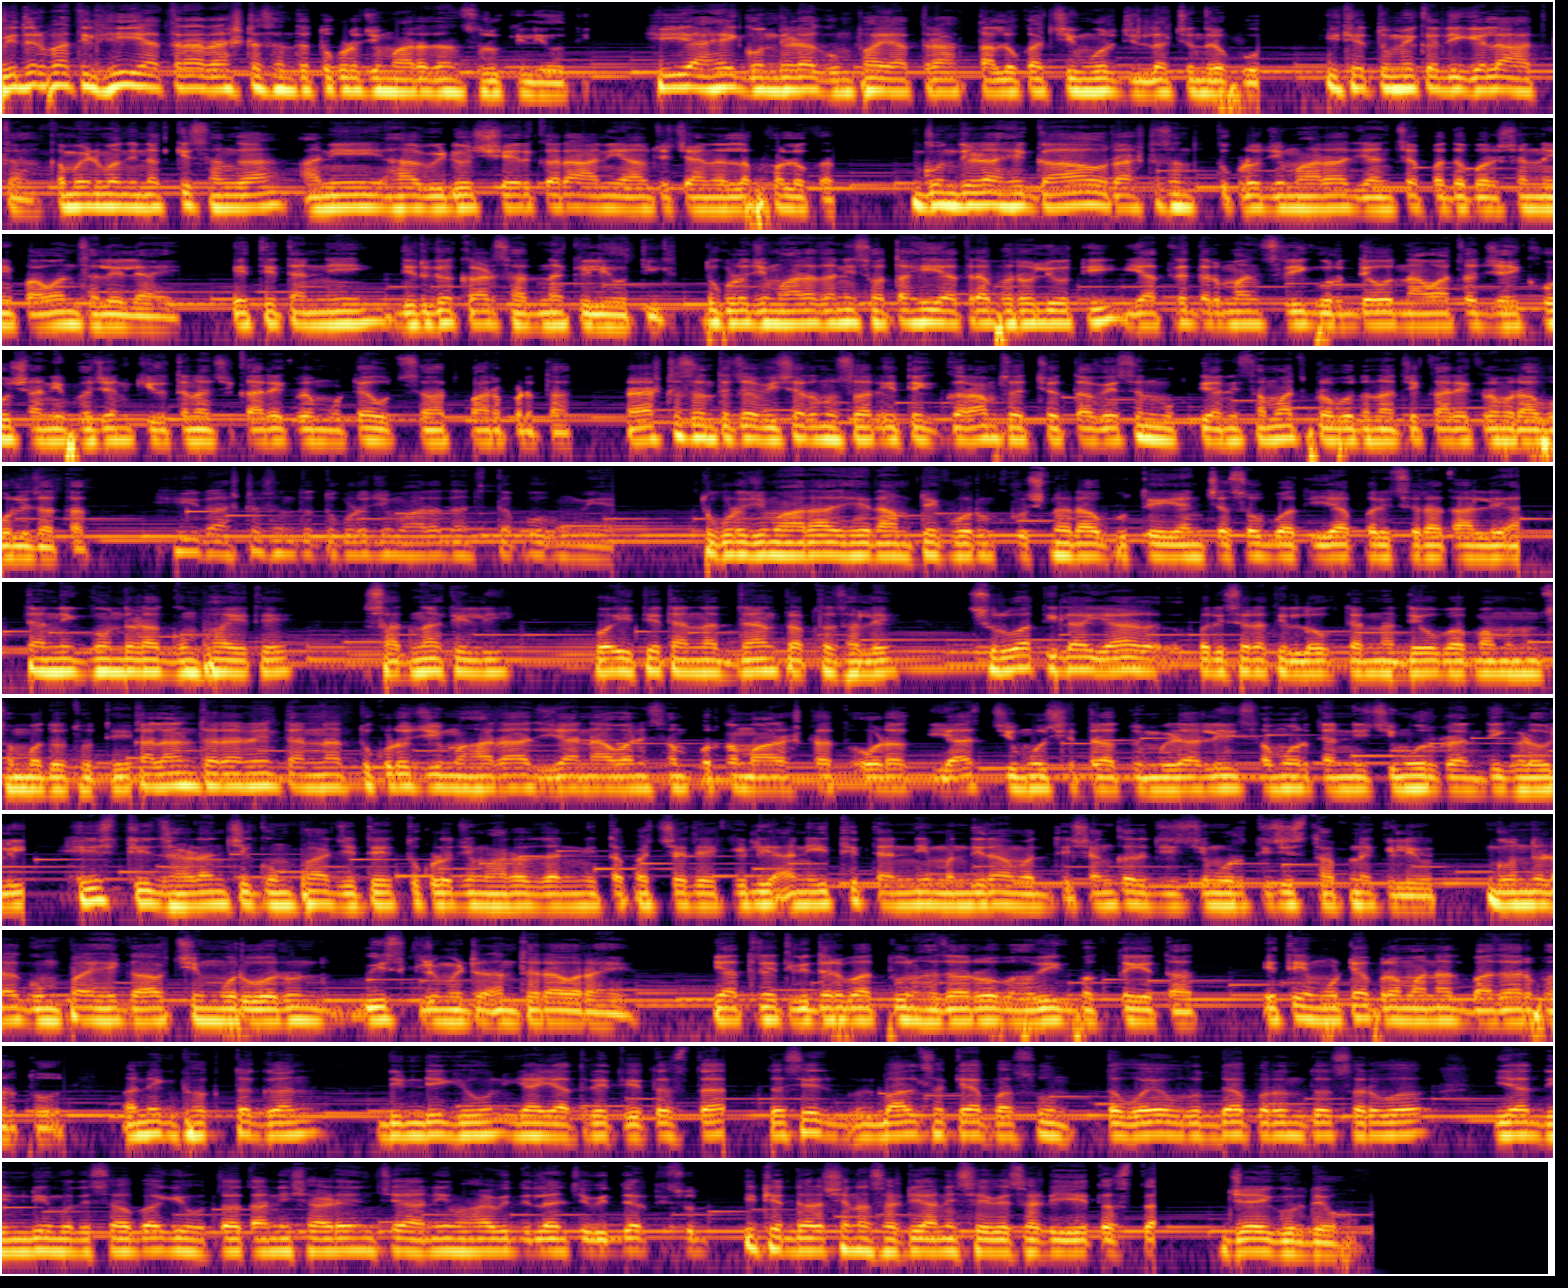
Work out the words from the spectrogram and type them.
विदर्भातील ही यात्रा राष्ट्रसंत तुकडोजी महाराजांनी सुरू केली होती. ही आहे गोंधळा गुंफा यात्रा तालुका चिमूर जिल्हा चंद्रपूर. इथे तुम्ही कधी गेला आहात का? कमेंटमध्ये नक्की सांगा आणि हा व्हिडिओ शेअर करा आणि आमच्या चॅनलला फॉलो करा. गोंधळा हे गाव राष्ट्रसंत तुकडोजी महाराज यांच्या पदपर्शाने पावन झालेले आहे. येथे त्यांनी दीर्घकाळ साधना केली होती. तुकडोजी महाराजांनी स्वतः ही यात्रा भरवली होती. यात्रेदरम्यान श्री गुरुदेव नावाचा जयघोष आणि भजन कीर्तनाचे कार्यक्रम मोठ्या उत्साहात पार पडतात. राष्ट्रसंतांच्या विचारानुसार इथे ग्राम स्वच्छता व्यसनमुक्ती आणि समाज प्रबोधनाचे कार्यक्रम राबवले जातात. ही राष्ट्रसंत तुकडोजी महाराजांची तपोभूमी आहे. तुकडोजी महाराज हे रामटेकवरून कृष्णराव भुते यांच्या सोबत या परिसरात आले. त्यांनी गोंधळा गुंफा येथे साधना केली व इथे त्यांना ज्ञान प्राप्त झाले. सुरुवातीला या परिसरातील लोक त्यांना देवबाबा म्हणून संबोधत होते. कालांतराने त्यांना तुकडोजी महाराज या नावाने संपूर्ण महाराष्ट्रात ओळख याच चिमूर क्षेत्रातून मिळाली. समोर त्यांनी चिमूर क्रांती घडवली. हीच ती झाडांची गुंफा जिथे तुकडोजी महाराजांनी तपश्चर्या केली आणि इथे त्यांनी मंदिरामध्ये शंकरजीची मूर्तीची स्थापना केली होती. गोंधळा गुंफा हे गाव चिमूर वरून वीस किलोमीटर अंतरावर आहे. यात्रेत विदर्भातून हजारो भाविक भक्त येतात. येथे मोठ्या प्रमाणात बाजार भरतो. अनेक भक्तगण दिंडी घेऊन या यात्रेत येत असतात. तसेच बालसख्यापासून तर वयोवृद्धापर्यंत सर्व या दिंडीमध्ये सहभागी होतात आणि शाळेंचे आणि महाविद्यालयांचे विद्यार्थी सुद्धा इथे दर्शनासाठी आणि सेवेसाठी येत असतात. जय गुरुदेव.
